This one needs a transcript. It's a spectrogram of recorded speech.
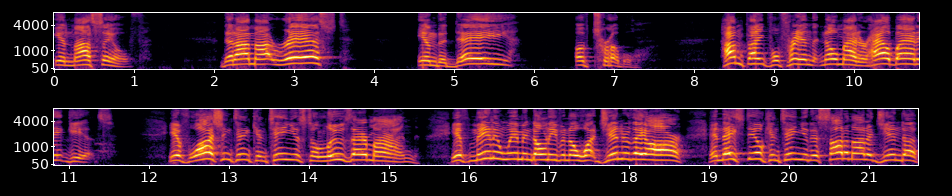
in myself that I might rest in the day of trouble. I'm thankful, friend, that no matter how bad it gets, if Washington continues to lose their mind, if men and women don't even know what gender they are, and they still continue this sodomite agenda,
